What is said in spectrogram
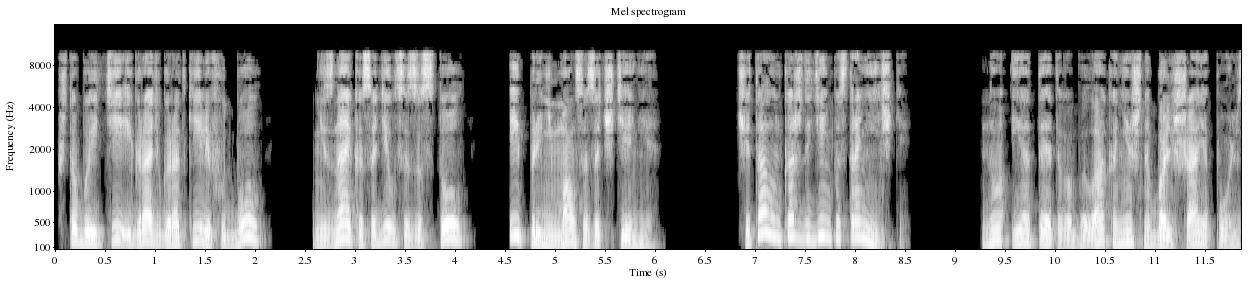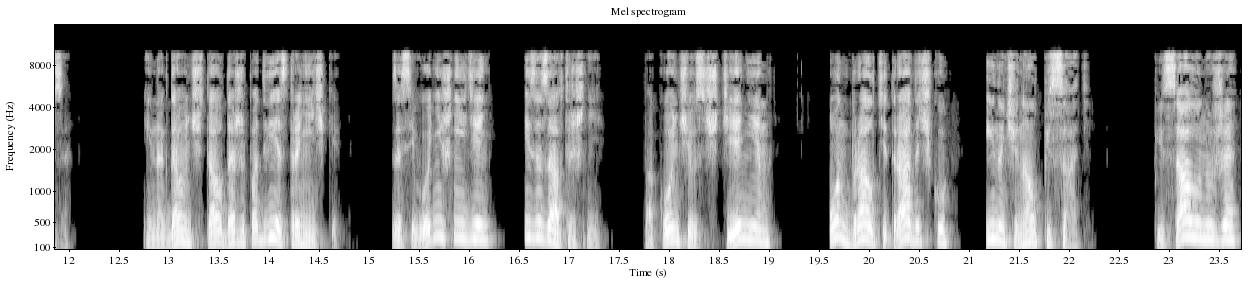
чтобы идти играть в городки или футбол, Незнайка садился за стол и принимался за чтение. Читал он каждый день по страничке. Но и от этого была, конечно, большая польза. Иногда он читал даже по две странички. За сегодняшний день и за завтрашний. Покончив с чтением, он брал тетрадочку и начинал писать. Писал он уже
